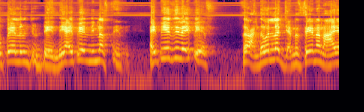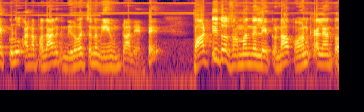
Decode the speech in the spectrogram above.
ముప్పై ఏళ్ళ నుంచి ఉంటేంది ఐపీఎస్ నిన్న వస్తుంది. ఐపీఎస్ ఇది ఐపీఎస్. సో అందువల్ల జనసేన నాయకులు అన్న పదానికి నిర్వచనం ఏముంటాలి అంటే పార్టీతో సంబంధం లేకుండా పవన్ కళ్యాణ్తో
